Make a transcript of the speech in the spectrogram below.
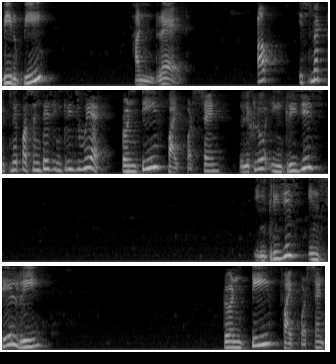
be rupee hundred. अब इसमें कितने परसेंटेज इंक्रीज हुए है? ट्वेंटी फाइव परसेंट तो लिख लो increases increases in salary twenty five percent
